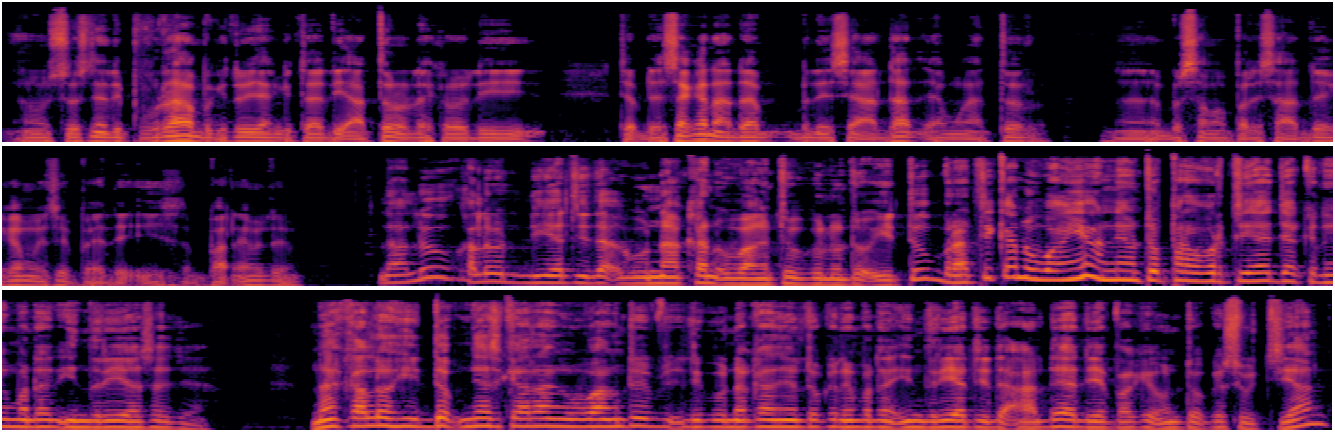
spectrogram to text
khususnya di pura begitu yang kita diatur oleh kalau di tiap desa kan ada desa adat yang mengatur nah, bersama parisade kan itu PDI setempat kan itu. Lalu kalau dia tidak gunakan uang itu untuk itu, berarti kan uangnya hanya untuk prawerti aja kenikmatan indria saja. Nah kalau hidupnya sekarang uang itu digunakan untuk kenikmatan indria tidak ada dia pakai untuk kesucian,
